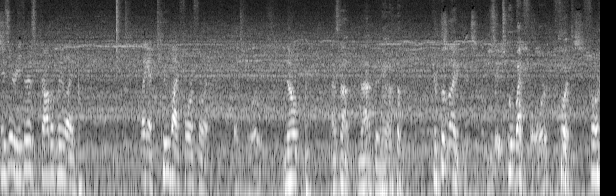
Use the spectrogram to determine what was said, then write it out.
his urethra is probably like like a two by four foot. That's gross. Nope, that's not that big. You could put like you say two by four? foot. Four.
